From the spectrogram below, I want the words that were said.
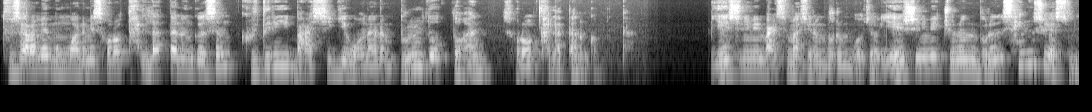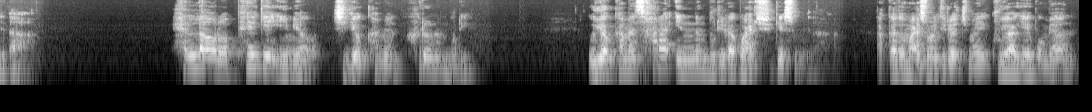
두 사람의 목마름이 서로 달랐다는 것은 그들이 마시기 원하는 물도 또한 서로 달랐다는 겁니다. 예수님이 말씀하시는 물은 뭐죠? 예수님이 주는 물은 생수였습니다. 헬라어로 폐계이며 직역하면 흐르는 물이에요. 의역하면 살아있는 물이라고 할 수 있겠습니다. 아까도 말씀을 드렸지만 이 구약에 보면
